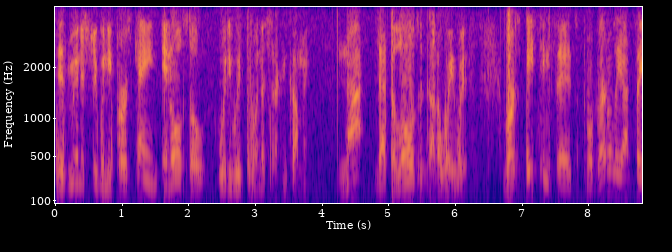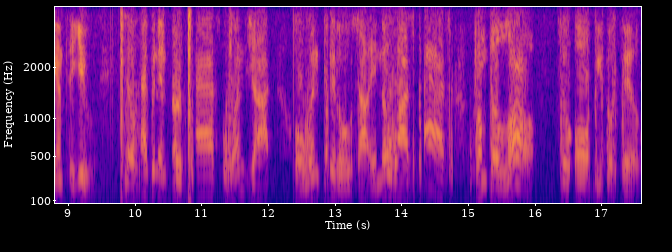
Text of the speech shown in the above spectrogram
his ministry when he first came and also what he would do in the second coming. Not that the laws are done away with. Verse 18 says, For verily I say unto you, till heaven and earth pass one jot or one tittle shall in no wise pass from the law till all be fulfilled.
